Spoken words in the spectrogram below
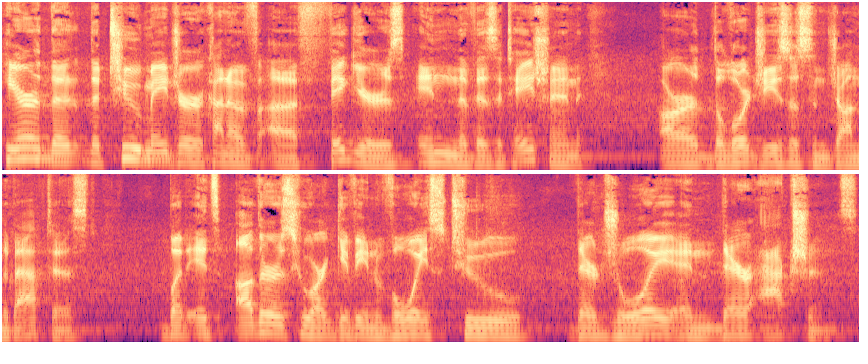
here, the the two major kind of uh, figures in the visitation are the Lord Jesus and John the Baptist, but it's others who are giving voice to their joy and their actions.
